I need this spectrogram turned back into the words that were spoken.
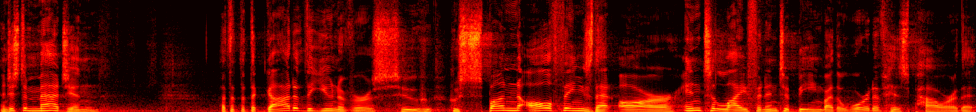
and just imagine that the, that the God of the universe, who, who spun all things that are into life and into being by the word of His power, that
